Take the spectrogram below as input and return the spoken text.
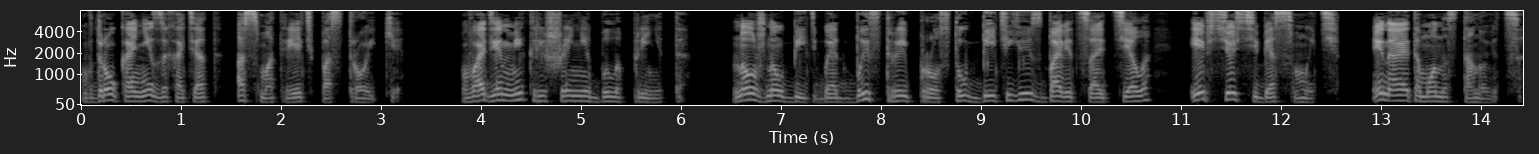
Вдруг они захотят осмотреть постройки. В один миг решение было принято. Нужно убить Бет быстро и просто, убить ее, избавиться от тела и все себя смыть. И на этом он остановится.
